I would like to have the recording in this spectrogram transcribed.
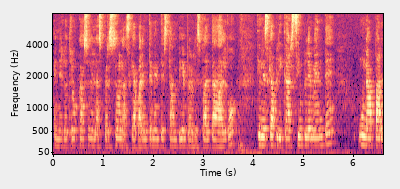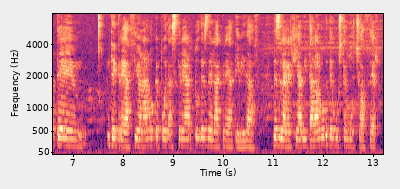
en el otro caso de las personas que aparentemente están bien pero les falta algo, tienes que aplicar simplemente una parte de creación, algo que puedas crear tú desde la creatividad, desde la energía vital, algo que te guste mucho hacer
